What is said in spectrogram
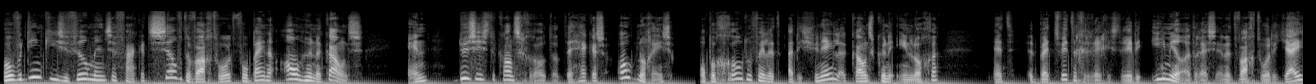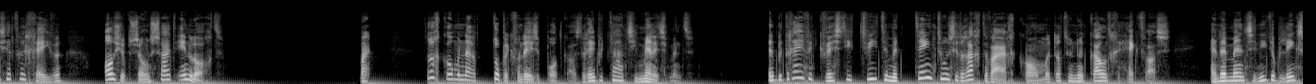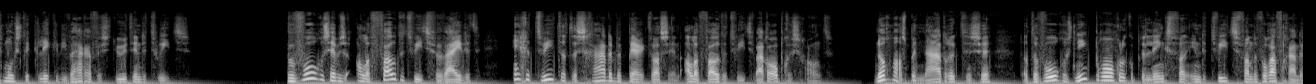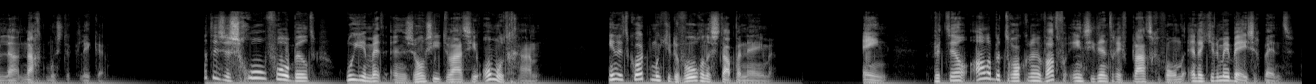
Bovendien kiezen veel mensen vaak hetzelfde wachtwoord voor bijna al hun accounts. En dus is de kans groot dat de hackers ook nog eens op een grote hoeveelheid additionele accounts kunnen inloggen met het bij Twitter geregistreerde e-mailadres en het wachtwoord dat jij hebt gegeven als je op zo'n site inlogt. Maar terugkomen naar het topic van deze podcast, reputatiemanagement. Het bedrijf in kwestie tweette meteen toen ze erachter waren gekomen dat hun account gehackt was en de mensen niet op links moesten klikken die waren verstuurd in de tweets. Vervolgens hebben ze alle foute tweets verwijderd en getweet dat de schade beperkt was en alle foute tweets waren opgeschoond. Nogmaals benadrukten ze dat de volgers niet per ongeluk op de links van in de tweets van de voorafgaande nacht moesten klikken. Dat is een schoolvoorbeeld hoe je met een zo'n situatie om moet gaan. In het kort moet je de volgende stappen nemen. 1. Vertel alle betrokkenen wat voor incident er heeft plaatsgevonden en dat je ermee bezig bent.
